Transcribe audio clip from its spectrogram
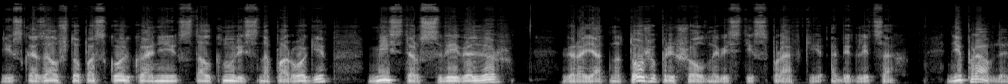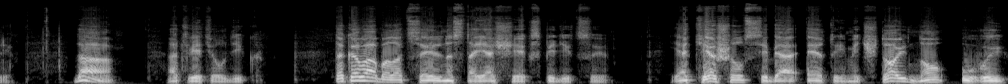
и сказал, что поскольку они столкнулись на пороге, мистер Свивеллер, вероятно, тоже пришел навести справки о беглецах. Не правда ли? — Да, — ответил Дик. — Такова была цель настоящей экспедиции. Я тешил себя этой мечтой, но, увы,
